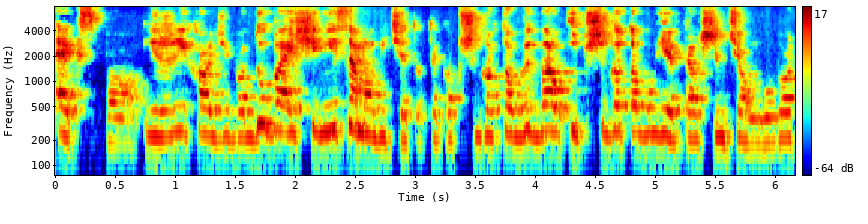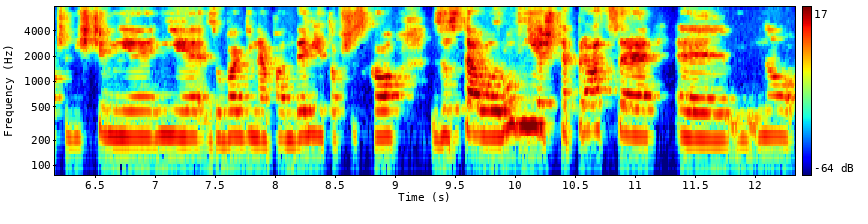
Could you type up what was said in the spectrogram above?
Expo, jeżeli chodzi, bo Dubaj się niesamowicie do tego przygotowywał i przygotowuje w dalszym ciągu, bo oczywiście nie, nie z uwagi na pandemię to wszystko zostało, również te prace, no,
